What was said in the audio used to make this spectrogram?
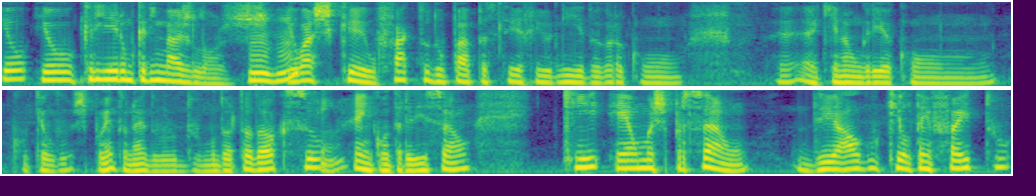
eu, eu queria ir um bocadinho mais longe. Uhum. Eu acho que o facto do Papa se ter reunido agora com aqui na Hungria com, com aquele expoente é, do, do, mundo ortodoxo, Sim. em contradição, que é uma expressão de algo que ele tem feito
